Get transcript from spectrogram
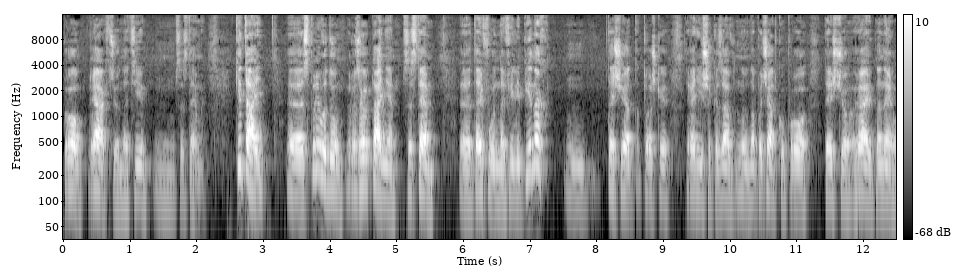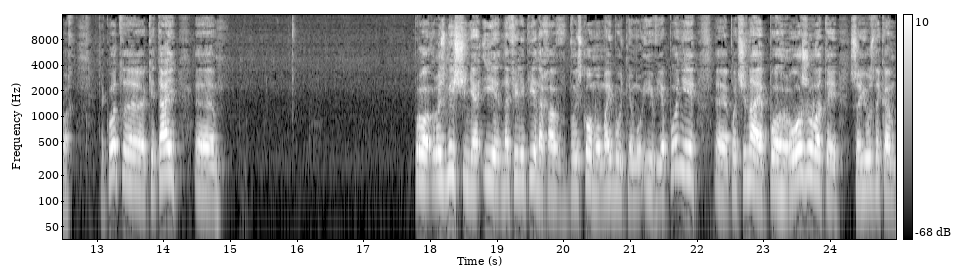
про реакцію на ці системи. Китай з приводу розгортання систем Тайфун на Філіппінах. Те, що я трошки раніше казав ну, на початку про те, що грають на нервах. Так от, е, Китай е, про розміщення і на Філіппінах, а в близькому майбутньому і в Японії е, починає погрожувати союзникам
